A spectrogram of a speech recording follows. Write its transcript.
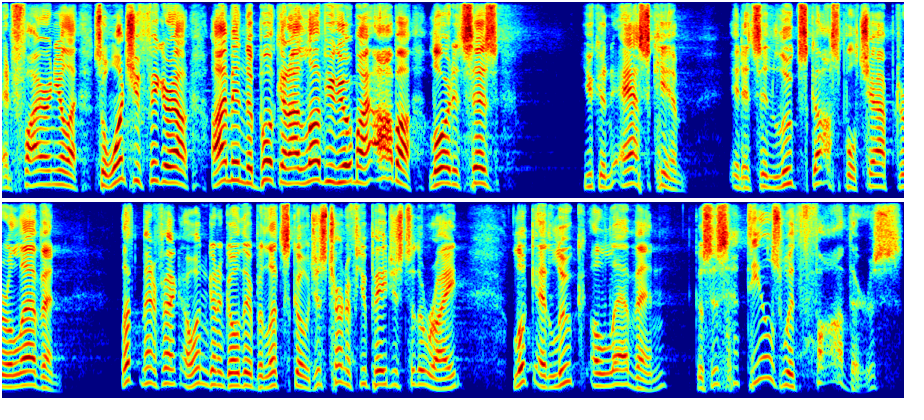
and fire in your life. So once you figure out, I'm in the book and I love you, you're my Abba, Lord, it says you can ask Him. And it's in Luke's Gospel, chapter 11. Let, matter of fact, I wasn't going to go there, but let's go. Just turn a few pages to the right. Look at Luke 11 because this deals with fathers.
